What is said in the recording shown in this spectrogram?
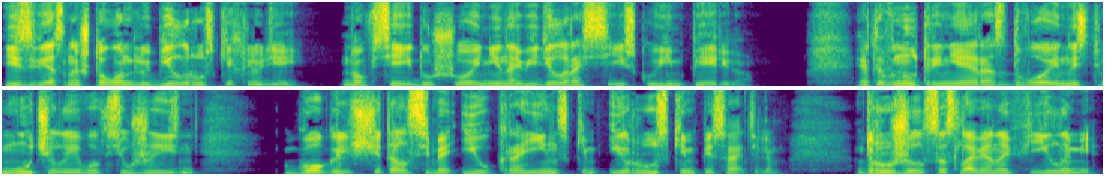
Известно, что он любил русских людей, но всей душой ненавидел Российскую империю. Эта внутренняя раздвоенность мучила его всю жизнь, Гоголь считал себя и украинским, и русским писателем, дружил со славянофилами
